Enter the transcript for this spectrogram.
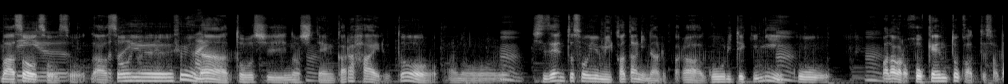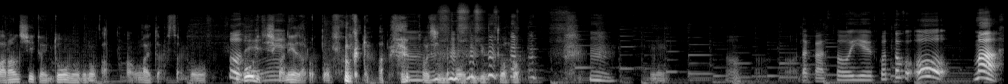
まあそうそうそう。だそういうふうはな投資の視点から入ると、あのん。自然とそういう見方になるから合理的にうん。こう、うん。まあ、だから保険とかってさバランスシートにどう乗るのかって考えたらさもう合理でしかねえだろうと思うから、うん。個人の方で言うと。うん。うん。そうそうそう。だからそういうことをまあ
